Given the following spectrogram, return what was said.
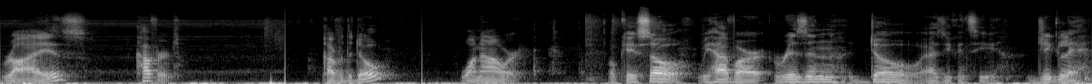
rise covered. Cover the dough, one hour. Okay, so we have our risen dough, as you can see. Jigle,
